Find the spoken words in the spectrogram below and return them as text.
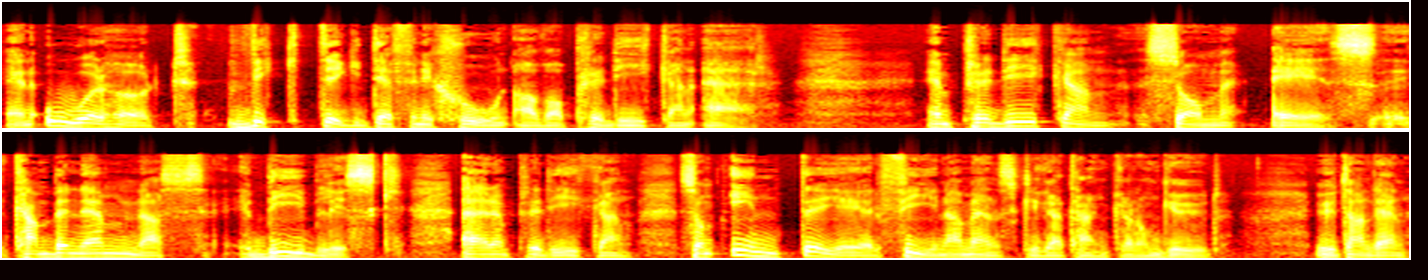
en oerhört viktig definition av vad predikan är. En predikan som kan benämnas biblisk är en predikan som inte ger fina mänskliga tankar om Gud. Utan den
